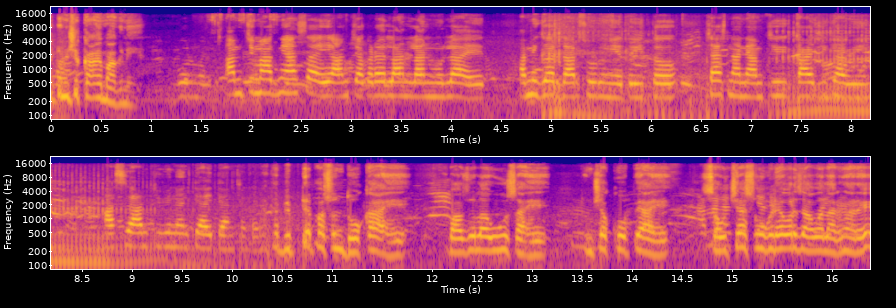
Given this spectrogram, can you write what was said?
तुमची काय मागणी? आहे आमची मागणी असं आहे आमच्याकडे लहान लहान मुलं आहेत. आम्ही घरदार सोडून येतो इथं. शासनाने आमची काळजी घ्यावी. असं आमची विनंती आहे त्यांच्याकडे. बिबट्यापासून धोका आहे बाजूला ऊस आहे तुमच्या कोप्या आहे. शौचास उघड्यावर जावं लागणार आहे.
